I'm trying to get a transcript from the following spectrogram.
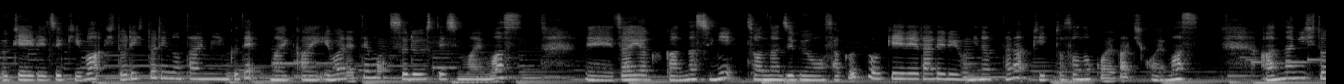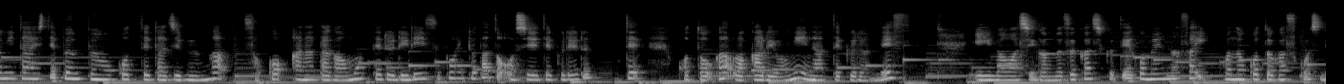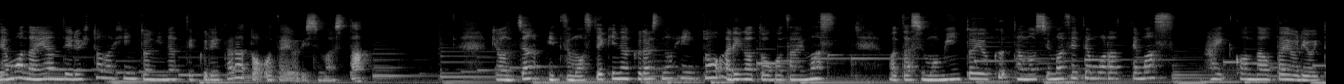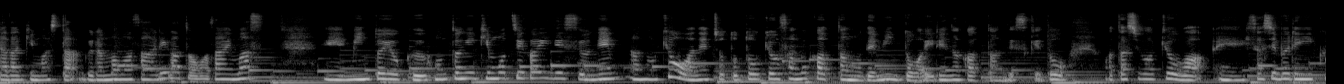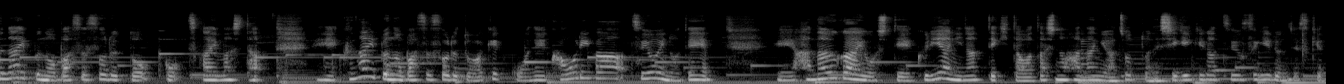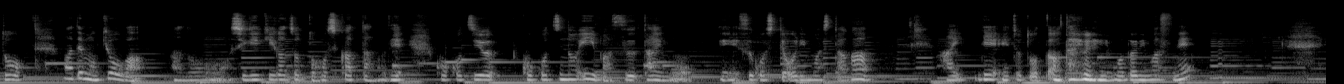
受け入れ時期は一人一人のタイミングで毎回言われてもスルーしてしまいます。えー、罪悪感なしにそんな自分をサクッと受け入れられるようになったらきっとその声が聞こえます。あんなに人に対してプンプン怒ってた自分がそこあなたが思ってるリリースポイントだと教えてくれるってことがわかるようになってくるんです。言い回しが難しくてごめんなさい。このことが少しでも悩んでる人のヒントになってくれたらとお便りしました。きょんちゃん、いつも素敵な暮らしのヒントをありがとうございます。私もミントよく楽しませてもらってます。はい、こんなお便りをいただきました。グラママさんありがとうございます。えー、ミント浴、本当に気持ちがいいですよね。あの、今日はね、ちょっと東京寒かったのでミントは入れなかったんですけど、私は今日は、えー、久しぶりにクナイプのバスソルトを使いました。えー、クナイプのバスソルトは結構ね、香りが強いので、えー、鼻うがいをしてクリアになってきた私の鼻にはちょっとね刺激が強すぎるんですけど、まあ、でも今日はあのー、刺激がちょっと欲しかったので心地よ心地のいいバスタイムを、えー、過ごしておりましたがはいで、えちょっとお便りに戻りますね。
